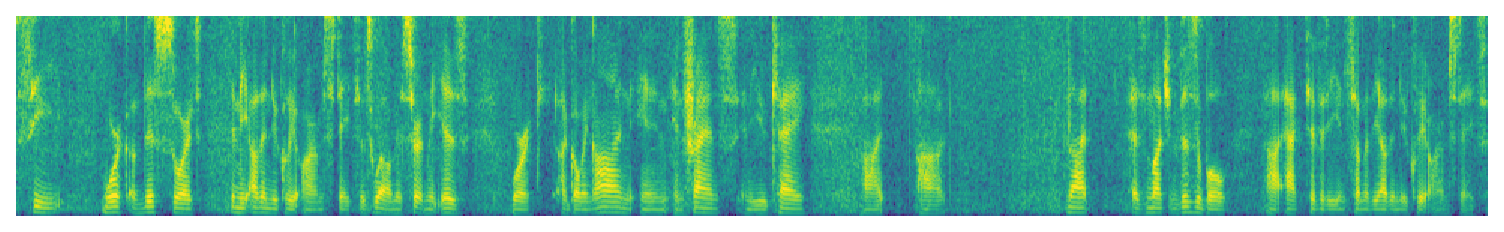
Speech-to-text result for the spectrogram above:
see work of this sort in the other nuclear armed states as well. And there certainly is work uh, going on in, in France, in the UK, uh, uh, not as much visible uh, activity in some of the other nuclear armed states.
